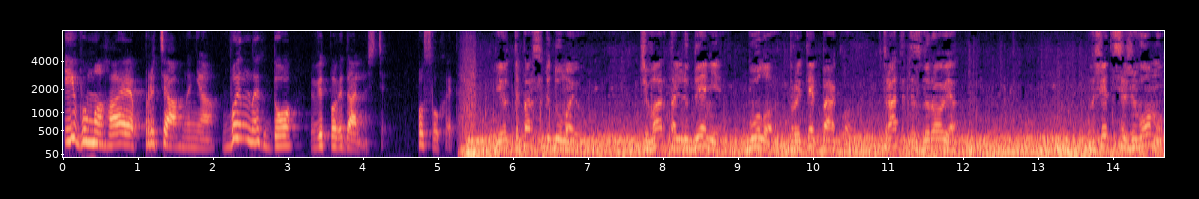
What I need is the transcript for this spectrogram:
і вимагає притягнення винних до відповідальності. Послухайте. І от тепер собі думаю, чи варто людині було пройти пекло, втратити здоров'я, лишитися живому,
